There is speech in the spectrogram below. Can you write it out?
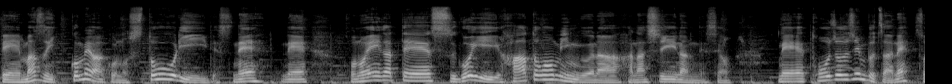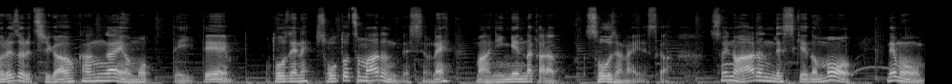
で、まず1個目はこのストーリーですね。で、この映画ってすごいハートウォーミングな話なんですよ。で、登場人物はね、それぞれ違う考えを持っていて、当然ね、衝突もあるんですよね。まあ人間だからそうじゃないですか。そういうのはあるんですけども、でも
